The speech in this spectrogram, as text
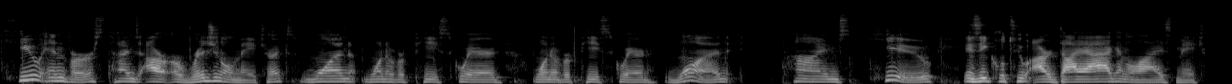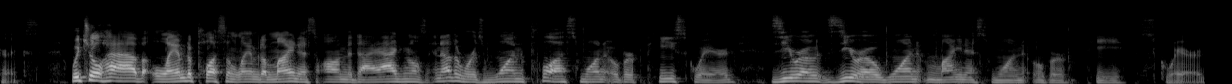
Q inverse times our original matrix, 1, 1 over p squared, 1 over p squared, 1 times Q is equal to our diagonalized matrix, which will have lambda plus and lambda minus on the diagonals. In other words, 1 plus 1 over p squared, 0, 0, 1 minus 1 over p squared.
